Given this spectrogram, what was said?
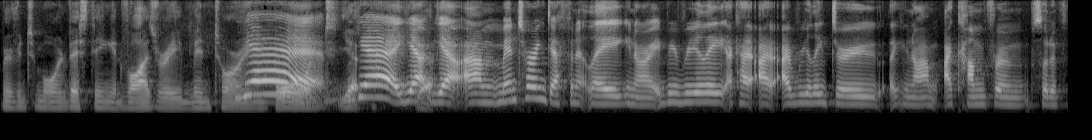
move into more investing, advisory, mentoring, yeah, board. Yep. yeah, yeah, Yeah. yeah. Um, mentoring definitely. You know, it'd be really like I, I, I really do. Like you know, I'm, I come from sort of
